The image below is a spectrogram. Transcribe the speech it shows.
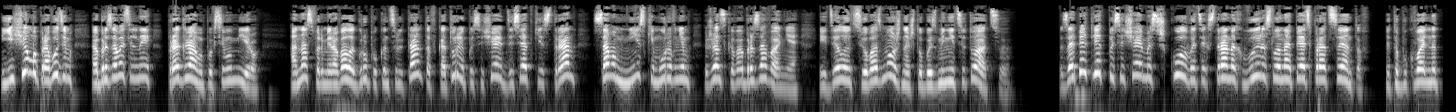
Еще мы проводим образовательные программы по всему миру. Она сформировала группу консультантов, которые посещают десятки стран с самым низким уровнем женского образования и делают все возможное, чтобы изменить ситуацию. За пять лет посещаемость школ в этих странах выросла на 5%. Это буквально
